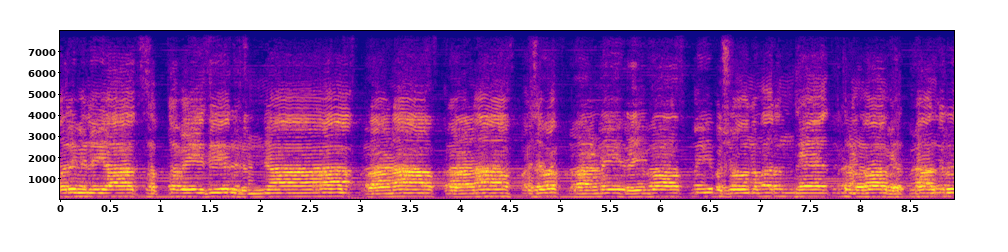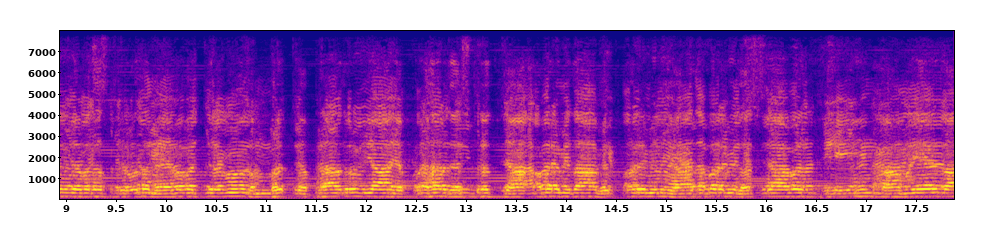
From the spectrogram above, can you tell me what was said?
परिविनयात् सप्तवैधीर्षण्या प्राणाः प्राणाः पशवः प्राणैरेवास्मै पशो न वरुन्धे भ्रातृव्यवस्त्रमेव वज्रगो सम्भृत्य भ्रातृव्याय प्रहरतिष्कृत्या अपरिमिताभिः परिमितायादपरिमितस्यावरद्धीकामयेता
